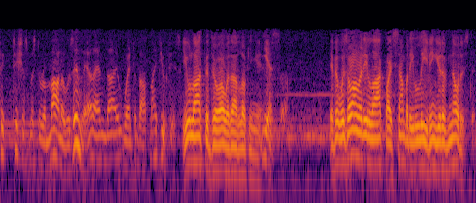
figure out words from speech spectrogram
fictitious Mr. Romano was in there, and I went about my duties. You locked the door without looking in. Yes, sir. If it was already locked by somebody leaving, you'd have noticed it.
